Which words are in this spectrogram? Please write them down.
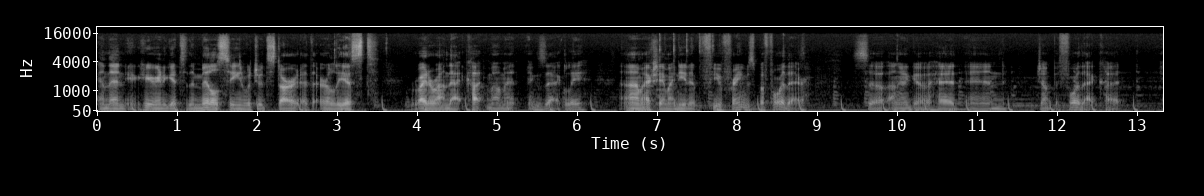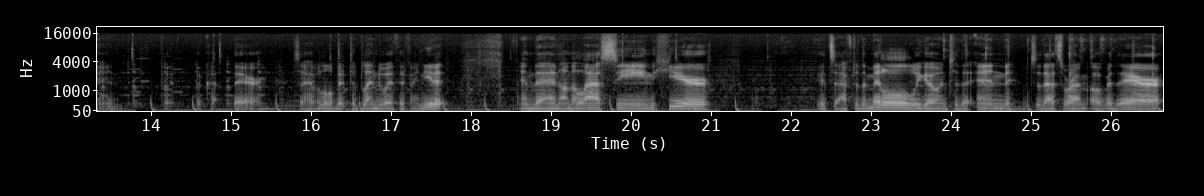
And then here you're gonna get to the middle scene, which would start at the earliest, right around that cut moment, exactly. Um, actually, I might need a few frames before there. So I'm gonna go ahead and jump before that cut and put a cut there. So I have a little bit to blend with if I need it. And then on the last scene here, it's after the middle, we go into the end. So that's where I'm over there.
